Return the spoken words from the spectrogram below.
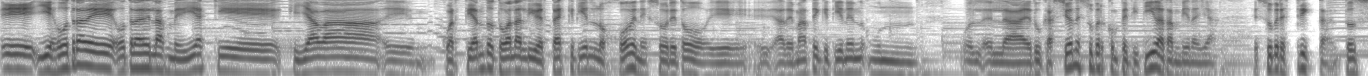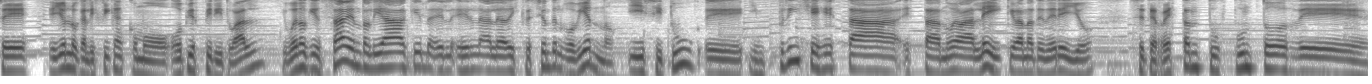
Eh, y es otra de, otra de las medidas que, que ya va eh, cuarteando todas las libertades que tienen los jóvenes, sobre todo. Eh, además de que tienen un. La educación es súper competitiva también allá. Es súper estricta. Entonces, ellos lo califican como opio espiritual. Y bueno, quién sabe, en realidad que es es la, discreción del gobierno. Y si tú infringes esta, esta nueva ley que van a tener ellos, se te restan tus puntos de,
